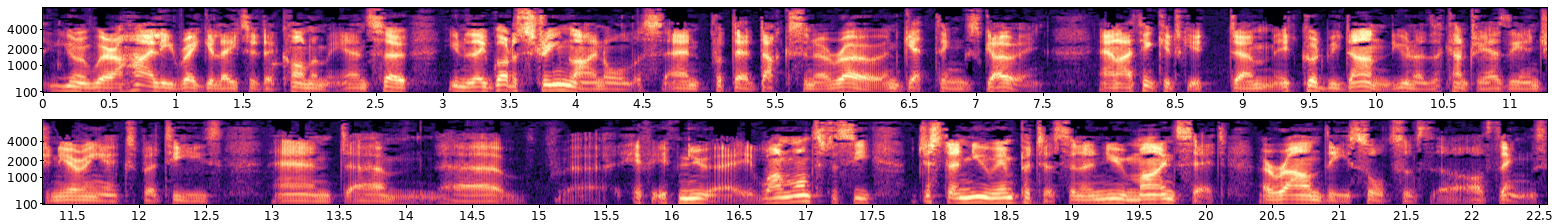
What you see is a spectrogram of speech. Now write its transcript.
you know, we're a highly regulated economy. And so, you know, they've got to streamline all this and put their ducks in a row and get things going. And I think it, it, um, it could be done. You know, the country has the engineering expertise and, um, uh, if, if new, one wants to see just a new impetus and a new mindset around these sorts of, of things.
